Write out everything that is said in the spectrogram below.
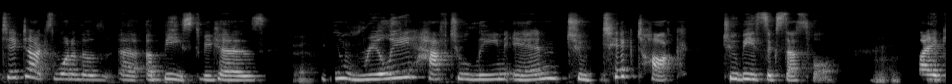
TikTok's one of those uh, a beast because yeah. you really have to lean in to TikTok to be successful. Mm-hmm. Like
